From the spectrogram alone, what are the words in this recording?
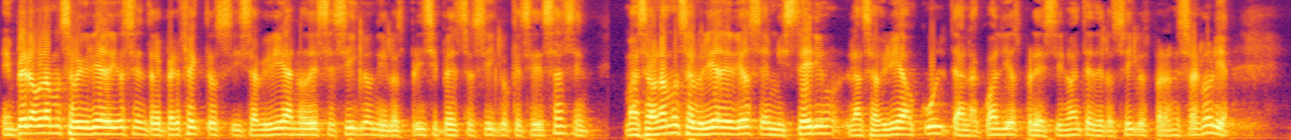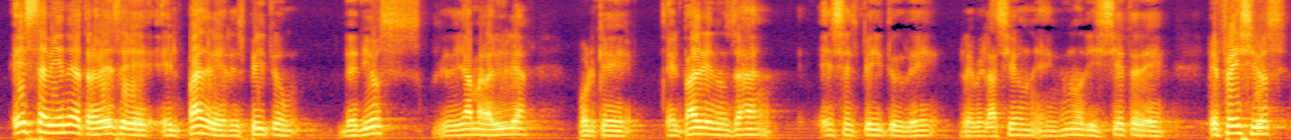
Empero hablamos sabiduría de Dios entre perfectos y sabiduría no de ese siglo ni los príncipes de este siglo que se deshacen. Mas hablamos sabiduría de Dios en misterio, la sabiduría oculta, la cual Dios predestinó antes de los siglos para nuestra gloria. Esta viene a través de el Padre, el Espíritu de Dios, le llama la Biblia, porque el Padre nos da ese espíritu de revelación en 1.17 de Efesios,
